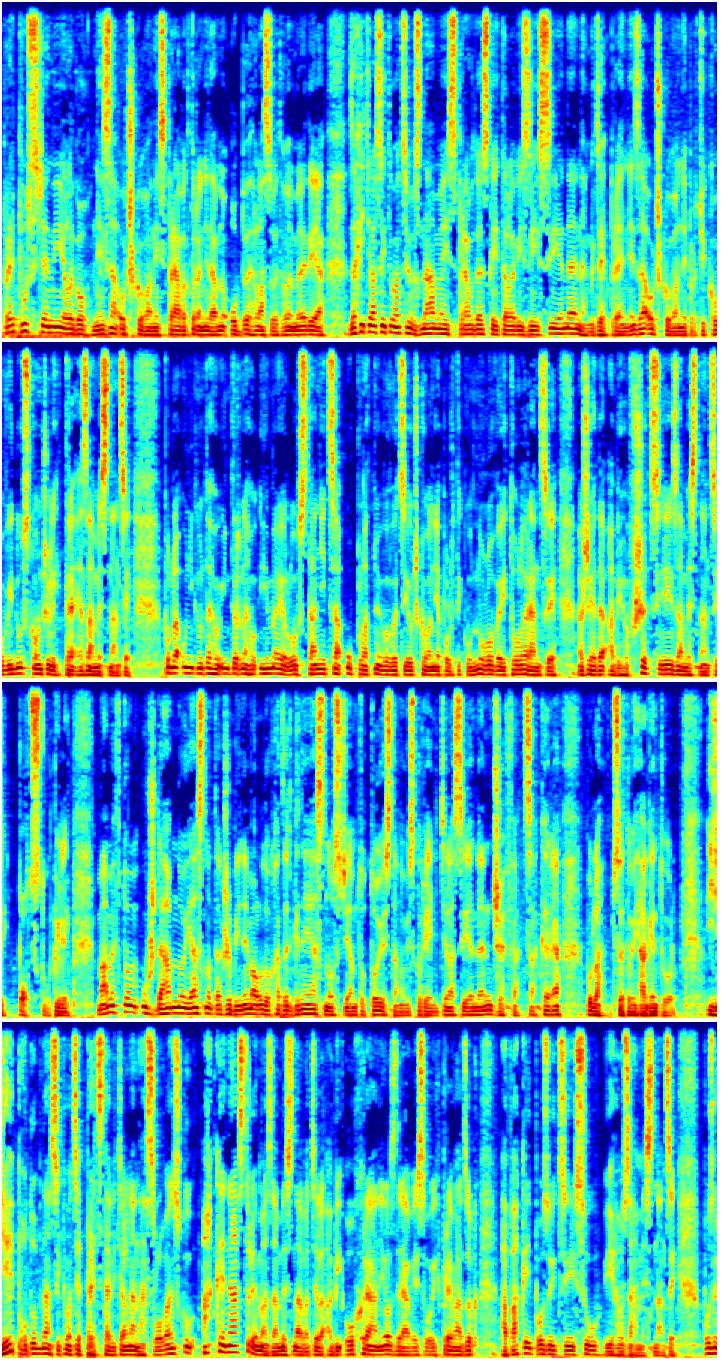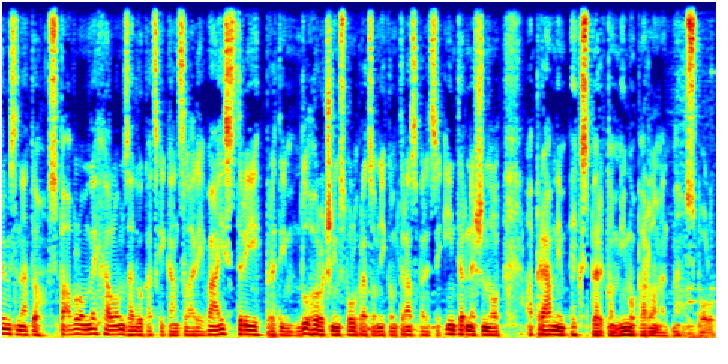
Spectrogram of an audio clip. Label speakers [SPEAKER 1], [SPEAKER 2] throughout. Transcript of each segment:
[SPEAKER 1] Prepustený alebo nezaočkovaný správa, ktorá nedávno obehla svetové médiá, zachytila situáciu v známej spravodajskej televízii CNN, kde pre nezaočkovanie proti covidu skončili traja zamestnanci. Podľa uniknutého interného e-mailu stanica uplatňuje vo veci očkovania politiku nulovej tolerancie a žiada, aby ho všetci jej zamestnanci podstúpili. Máme v tom už dávno jasno, takže by nemalo dochádzať k nejasnostiam. Toto je stanovisko riaditeľa CNN Jeffa Zuckera podľa svetových agentúr. Je podobná situácia pred predstaviteľná na Slovensku? Aké nástroje má zamestnávateľ, aby ochránil zdravie svojich prevádzok a v akej pozícii sú jeho zamestnanci? Pozrieme sa na to s Pavlom Nechalom z advokátskej kancelárie Vajstri, predtým dlhoročným spolupracovníkom Transparency International a právnym expertom mimo parlamentného spolu.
